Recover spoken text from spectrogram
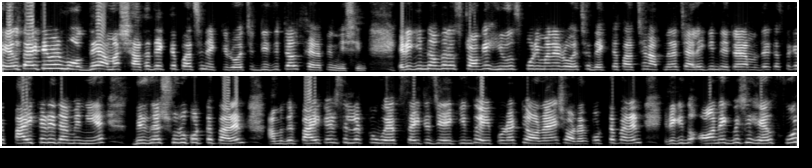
হেলথ আইটেমের মধ্যে আমার সাথে দেখতে পাচ্ছেন একটি রয়েছে ডিজিটাল থেরাপি মেশিন এটা কিন্তু আমাদের স্টকে হিউজ পরিমাণে রয়েছে, দেখতে পাচ্ছেন। আপনারা চাইলে কিন্তু এটা আমাদের কাছ থেকে পাইকারি দামে নিয়ে বিজনেস শুরু করতে পারেন। আমাদের পাইকারি সেলার ওয়েবসাইটে যেয়ে কিন্তু এই প্রোডাক্টটি অনায়াসে অর্ডার করতে পারেন। এটা কিন্তু অনেক বেশি হেল্পফুল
